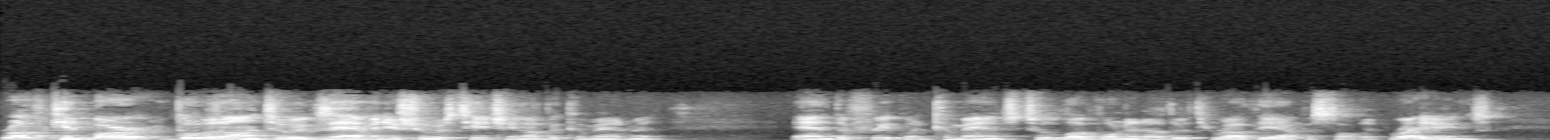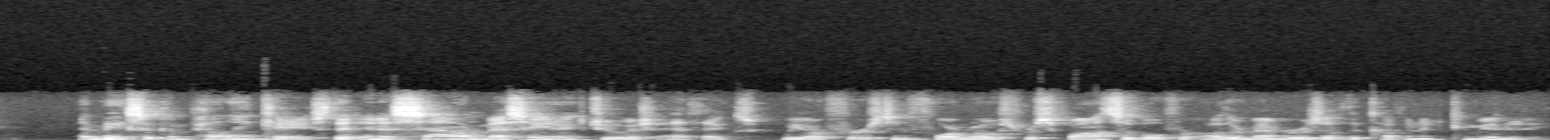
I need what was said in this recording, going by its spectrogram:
Rav Kinbar goes on to examine Yeshua's teaching on the commandment and the frequent commands to love one another throughout the apostolic writings and makes a compelling case that in a sound Messianic Jewish ethics, we are first and foremost responsible for other members of the covenant community.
